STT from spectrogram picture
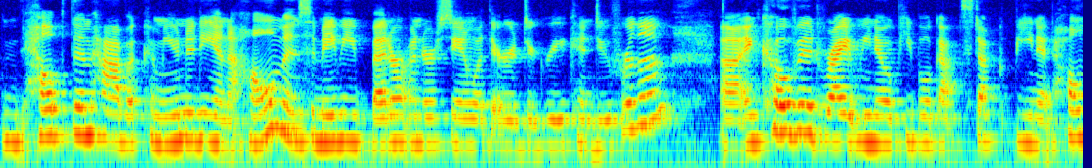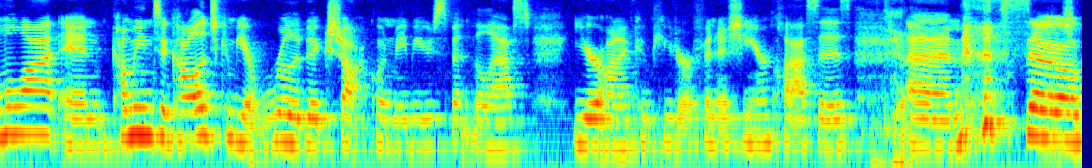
of help them have a community and a home and to maybe better understand what their degree can do for them. Uh, and COVID, right, we know people got stuck being at home a lot, and coming to college can be a really big shock when maybe you spent the last year on a computer finishing your classes. Um, so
